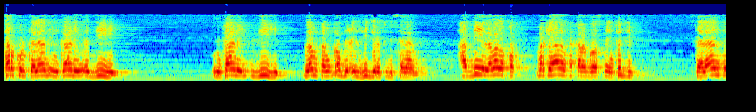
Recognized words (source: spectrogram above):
tarku lkalaami in kaana yuadiihi in kaana yudiihi lam tanqadic ilhijratu bisalaam haddii labada qof markay hadalka kala goosteen kadib salaanta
